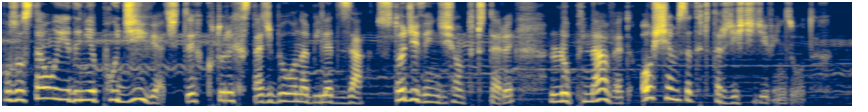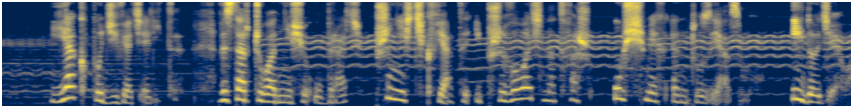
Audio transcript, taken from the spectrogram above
Pozostało jedynie podziwiać tych, których stać było na bilet za 194 lub nawet 849 zł. Jak podziwiać elity? Wystarczy ładnie się ubrać, przynieść kwiaty i przywołać na twarz uśmiech entuzjazmu. I do dzieła.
